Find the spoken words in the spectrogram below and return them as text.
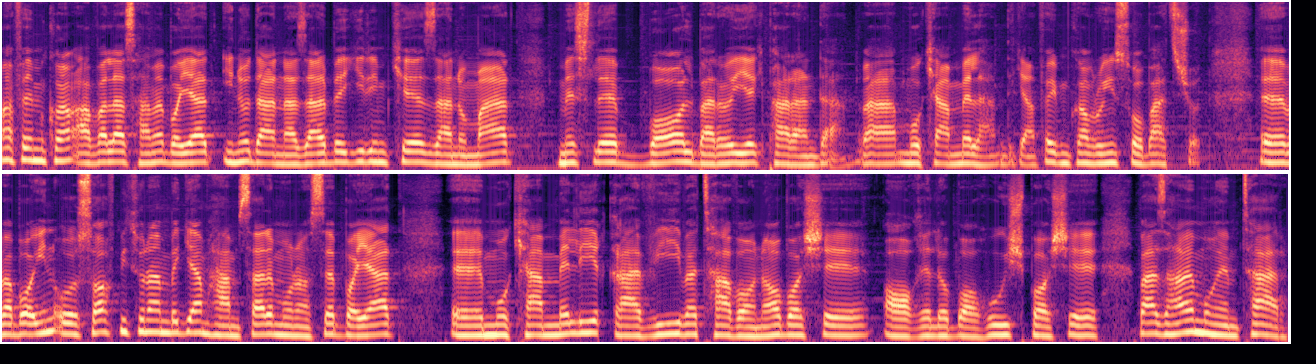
من فکر می‌کنم اول از همه باید اینو در نظر بگیریم که زن و مرد مثل بال برای یک پرنده و مکمل هم دیگه. فکر می‌کنم روی این صحبت شد. و با این اوصاف می‌تونم بگم همسر مناسب باید مکملی قوی و توانا باشه عاقل و باهوش باشه و از همه مهمتر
